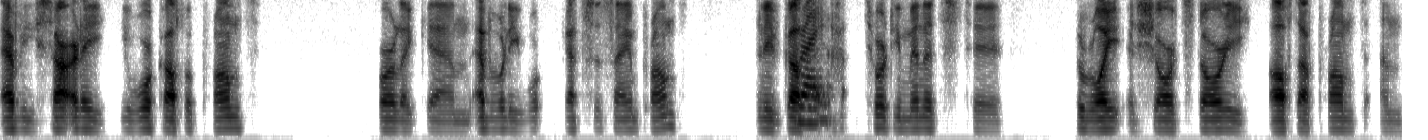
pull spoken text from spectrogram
every Saturday, you work off a prompt for like um everybody gets the same prompt, and you've got right thirty minutes to to write a short story off that prompt, and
